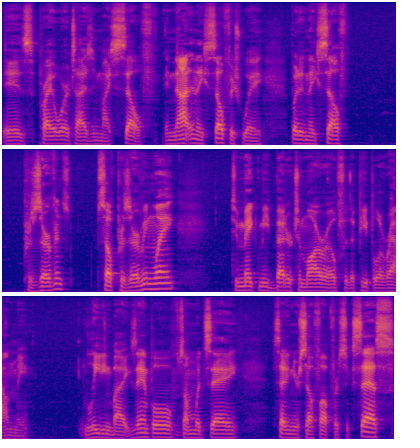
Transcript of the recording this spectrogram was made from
is prioritizing myself, and not in a selfish way, but in a self preservance self preserving way to make me better tomorrow for the people around me. Leading by example, some would say, setting yourself up for success,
